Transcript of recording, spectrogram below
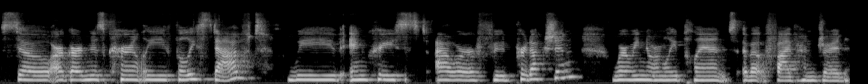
So our garden is currently fully staffed. We've increased our food production where we normally plant about 500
